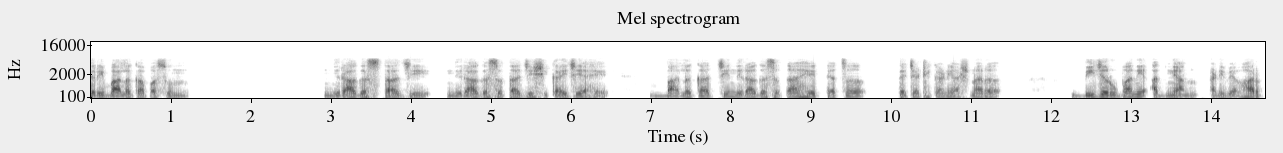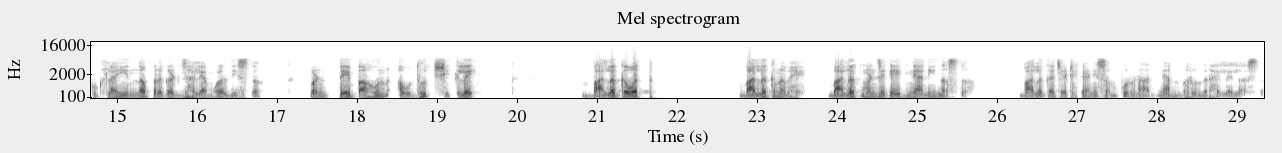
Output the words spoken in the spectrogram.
तरी बालकापासून निरागसता जी निरागसता जी शिकायची आहे. बालकाची निरागसता हे त्याच त्याच्या ठिकाणी असणारं बीजरूपाने अज्ञान आणि व्यवहार कुठलाही न प्रगट झाल्यामुळं दिसतं. पण ते पाहून अवधूत शिकले. बालकवत बालक नव्हे बालक म्हणजे काही ज्ञानी नसतं. बालकाच्या ठिकाणी संपूर्ण अज्ञान भरून राहिलेलं असतं.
